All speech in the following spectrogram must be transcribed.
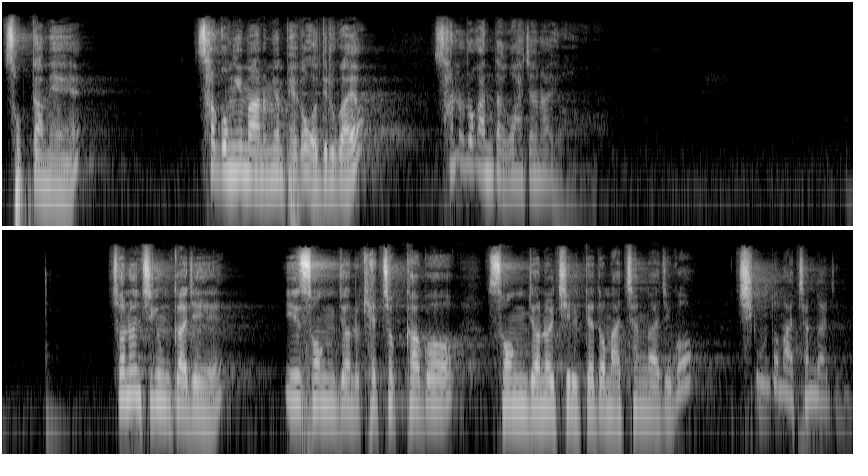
속담에 사공이 많으면 배가 어디로 가요? 산으로 간다고 하잖아요. 저는 지금까지 이 성전을 개척하고 성전을 질 때도 마찬가지고 지금도 마찬가지입니다.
